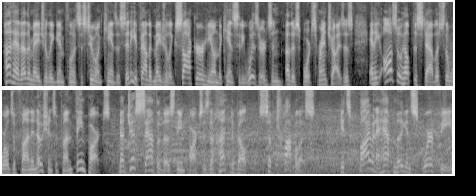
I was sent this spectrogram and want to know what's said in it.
Hunt had other Major League influences too on Kansas City. He founded Major League Soccer, he owned the Kansas City Wizards and other sports franchises, and he also helped establish the Worlds of Fun and Oceans of Fun theme parks. Now, just south of those theme parks is the Hunt developed Subtropolis. It's five and a half million square feet,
